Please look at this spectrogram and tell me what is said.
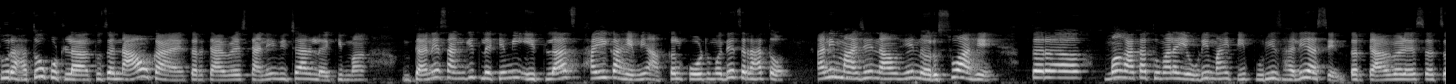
तू राहतो कुठला? तुझं नाव काय? तर त्यावेळेस त्याने विचारलं की मग त्याने सांगितलं की मी इथलाच स्थायिक आहे. मी अक्कलकोटमध्येच राहतो आणि माझे नाव हे नरसू आहे. तर मग आता तुम्हाला एवढी माहिती पुरी झाली असेल तर त्यावेळेसच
